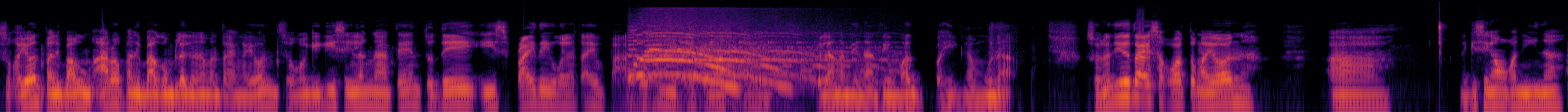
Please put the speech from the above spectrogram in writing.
So ayun, panibagong araw, panibagong vlog na naman tayo ngayon. So magigising lang natin. Today is Friday, wala tayong pasok, hindi tayo pumasok ngayon. Kailangan din natin magpahinga muna. So nandito tayo sa kwarto ngayon. Ah, nagising ako kanina.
